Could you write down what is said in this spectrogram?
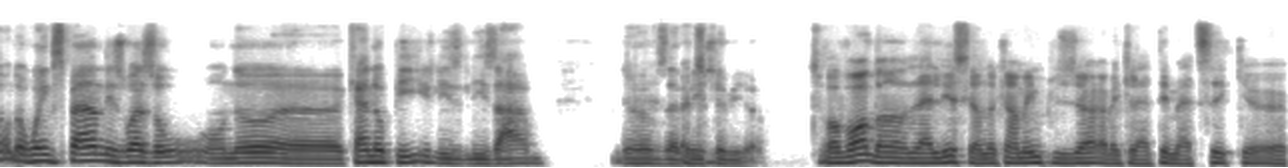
on a Wingspan, les oiseaux, on a Canopy, les, les arbres. Là, vous avez celui-là tu vas voir dans la liste, il y en a quand même plusieurs avec la thématique euh,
